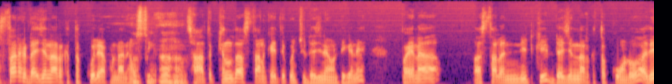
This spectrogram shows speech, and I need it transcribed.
అస్తానికి డజన్ అరకు తక్కువ లేకుండానే వస్తుంది. శాత కింద అస్తానికైతే కొంచెం డజనే ఉంటాయి కానీ పైన అస్తాలన్నిటికీ డజన్నరకు తక్కువ ఉండవు. అదే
